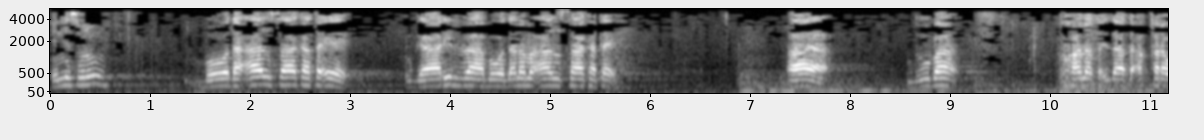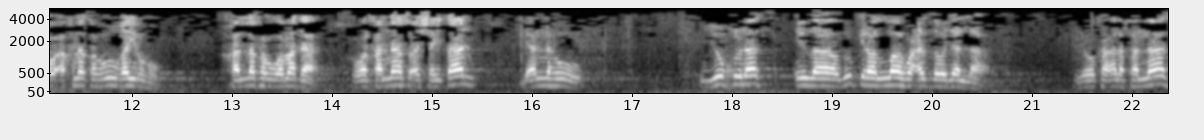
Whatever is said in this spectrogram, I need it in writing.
inni sunu booda aansaa ka ta'e gaarirraa booda nama aansaa ka ta'e aya duuba خنث إذا تأخر وأخنثه غيره خلفه ومدى والخناس الشيطان لأنه يخنث إذا ذكر الله عز وجل يوكا على خناس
